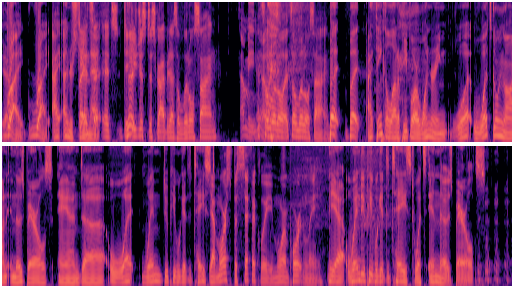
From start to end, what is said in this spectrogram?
right, right. I But understand it's, that. a, it's did There- you just describe it as a little sign? I mean, It's know, a little. It's a little sign. But but I think a lot of people are wondering what what's going on in those barrels and uh, what when do people get to taste? yeah, more specifically, more importantly, Yeah, when do people get to taste what's in those barrels?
